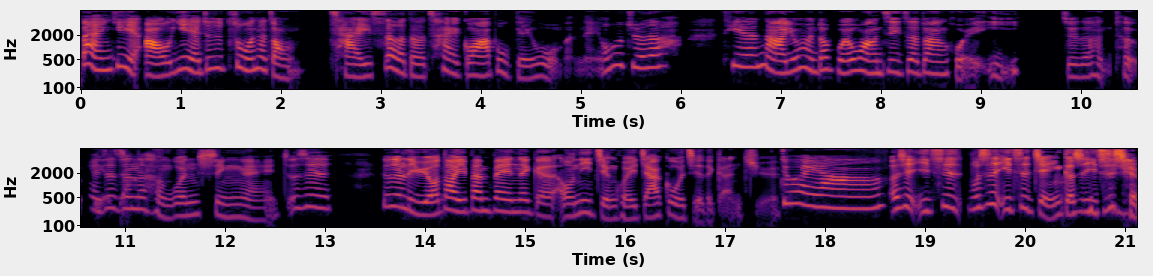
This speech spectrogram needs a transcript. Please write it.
半夜熬夜，就是做那种彩色的菜瓜布给我们呢。我觉得天哪，永远都不会忘记这段回忆，觉得很特别。哎，这真的很温馨诶，就是。就是旅游到一半被那个欧尼捡回家过节的感觉。对呀、啊，而且一次不是一次捡一个，是一次 捡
